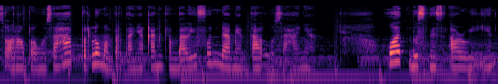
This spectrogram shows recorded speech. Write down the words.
seorang pengusaha perlu mempertanyakan kembali fundamental usahanya. What business are we in?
